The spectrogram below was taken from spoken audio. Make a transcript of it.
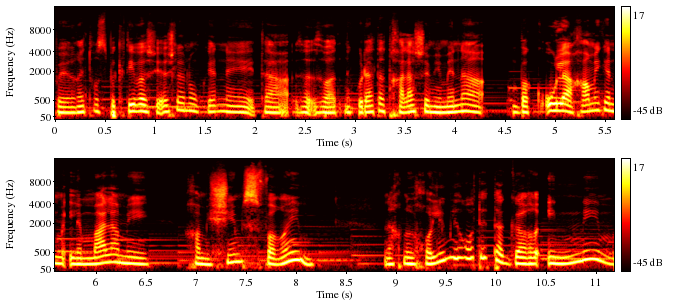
ברטרוספקטיבה שיש לנו, כן, את ה, זו נקודת התחלה שממנה בקעו לאחר מכן למעלה מ-50 ספרים. אנחנו יכולים לראות את הגרעינים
